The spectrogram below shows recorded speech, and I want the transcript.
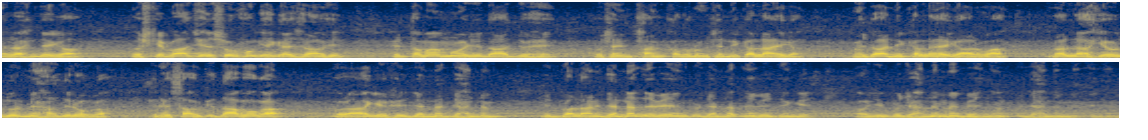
رکھ دے گا۔ اس کے بعد پھر سرخوں کے کا اصراف ہے۔ پھر تمام موجودات جو ہے اسے انسان قبروں سے نکل آئے گا۔ موجودات نکل آئے گا اور وہ اللہ کے حضور میں حاضر ہوگا۔ پھر حساب کتاب ہوگا اور آگے پھر جنت، جہنم۔ جن کو اللہ نے جنت میں بھیجا، ان کو جنت میں بھیجیں گے اور جن کو جہنم میں بھیجنا ان کو جہنم میں بھیجیں گے۔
